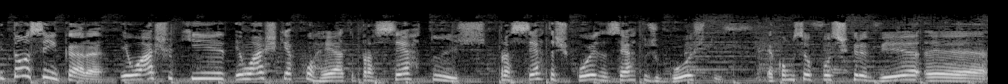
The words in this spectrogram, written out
Então assim, cara, eu acho que eu acho que é correto para certos para certas coisas, certos gostos. É como se eu fosse escrever é,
